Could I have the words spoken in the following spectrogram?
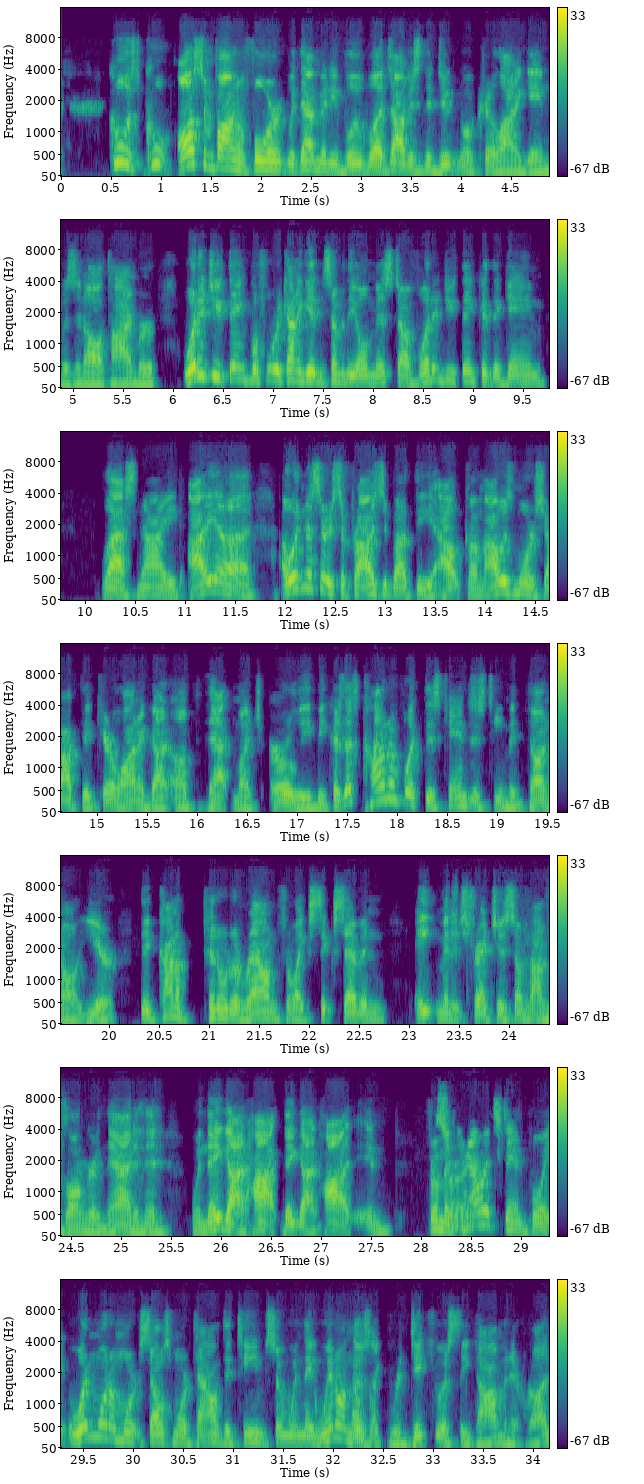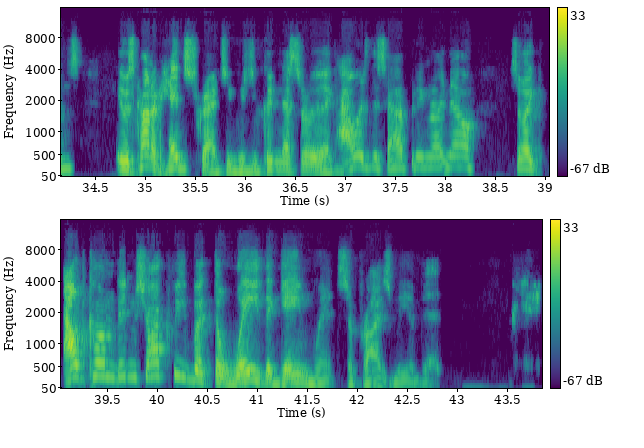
cool, cool, awesome Final Four with that many blue bloods. Obviously, the Duke North Carolina game was an all timer. What did you think before we kind of get in some of the Ole Miss stuff? What did you think of the game last night. I uh I wasn't necessarily surprised about the outcome. I was more shocked that Carolina got up that much early because that's kind of what this Kansas team had done all year. They'd kind of piddled around for like six, seven, eight minute stretches, sometimes longer than that. And then when they got hot, they got hot. And from That's a right. talent standpoint, it wasn't one of more self's more talented teams. So when they went on those like ridiculously dominant runs, it was kind of head scratching because you couldn't necessarily like, how is this happening right now? So like outcome didn't shock me, but the way the game went surprised me a bit.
